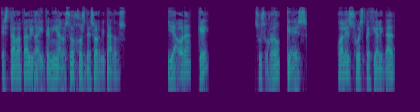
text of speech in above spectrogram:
Estaba pálida y tenía los ojos desorbitados. ¿Y ahora, qué? Susurró, ¿qué es? ¿Cuál es su especialidad?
